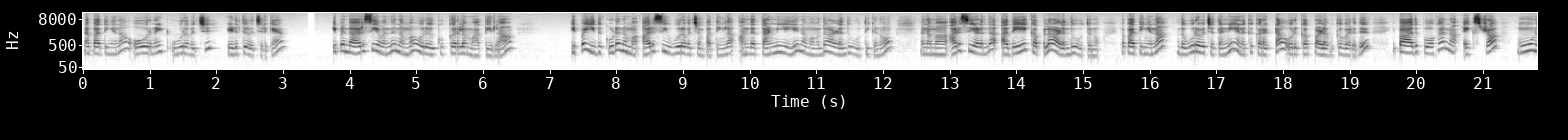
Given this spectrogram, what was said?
நான் பார்த்தீங்கன்னா ஓவர் நைட் ஊற வச்சு எடுத்து வச்சுருக்கேன். இப்போ இந்த அரிசியை வந்து நம்ம ஒரு குக்கரில் மாற்றிடலாம் இப்போ இது கூட நம்ம அரிசி ஊற வச்சோம் பார்த்திங்களா? அந்த தண்ணியையே நம்ம வந்து அளந்து ஊற்றிக்கணும் நம்ம அரிசி அளந்த அதே கப்பில் அளந்து ஊற்றணும் இப்போ பார்த்திங்கன்னா அந்த ஊற வச்ச தண்ணி எனக்கு கரெக்டாக ஒரு கப் அளவுக்கு வருது. இப்போ அது போக நான் எக்ஸ்ட்ரா மூணு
